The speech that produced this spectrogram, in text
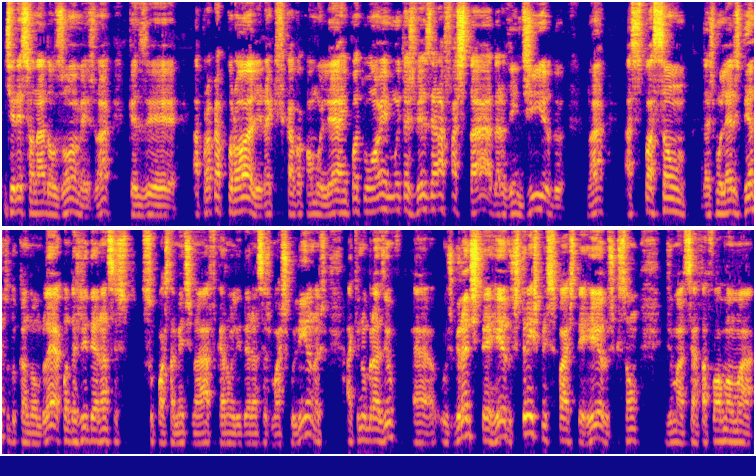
direcionada aos homens, né? quer dizer, a própria prole, né, que ficava com a mulher, enquanto o homem muitas vezes era afastado, era vendido. Né? A situação das mulheres dentro do candomblé, quando as lideranças supostamente na África eram lideranças masculinas, aqui no Brasil, é, os grandes terreiros, os três principais terreiros, que são, de uma certa forma, uma,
